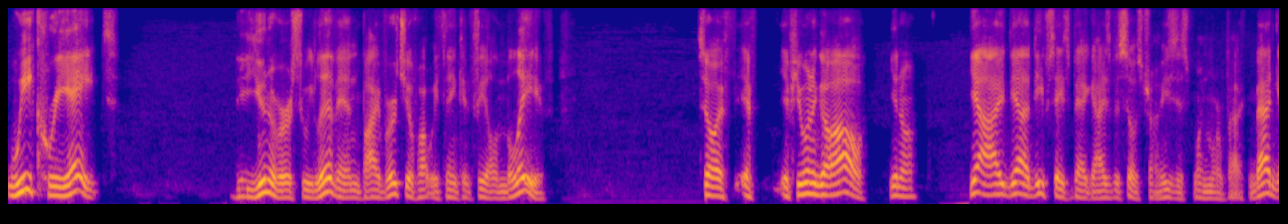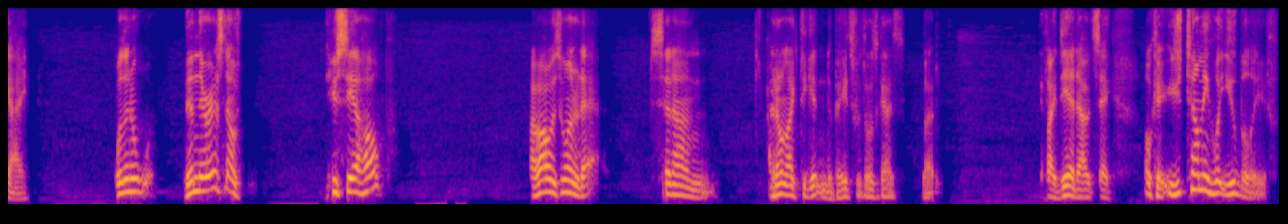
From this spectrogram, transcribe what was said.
we create the universe we live in by virtue of what we think and feel and believe. So if if if you want to go, oh, you know, yeah, I, yeah, deep state's bad guys, but so strong. He's just one more fucking bad guy. Well, then then there is no. Do you see a hope? I've always wanted to sit on. I don't like to get in debates with those guys, but if I did, I would say, okay, you tell me what you believe.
